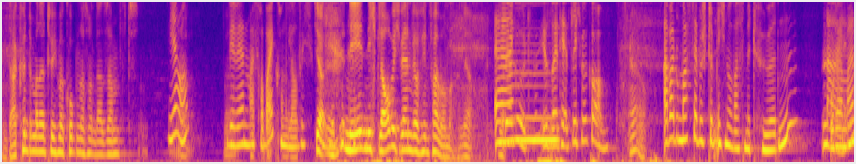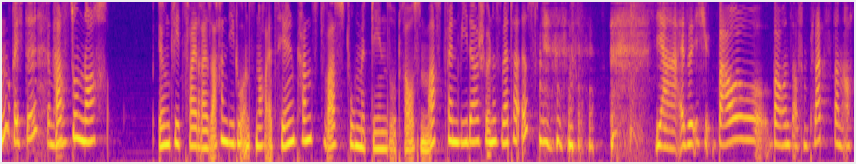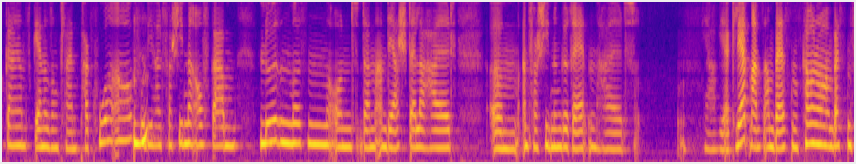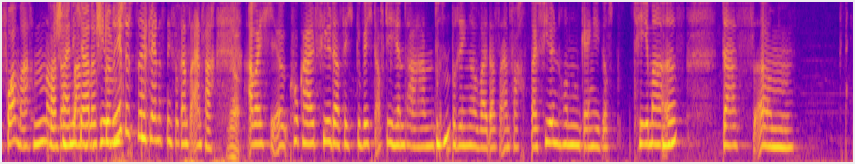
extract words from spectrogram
Und da könnte man natürlich mal gucken, dass man da sanft. Ja. ja wir werden mal vorbeikommen, glaube ich. Ja, nee, nicht glaube ich, werden wir auf jeden Fall mal machen, ja. Sehr gut, ähm, ihr seid herzlich willkommen. Ja. Aber du machst ja bestimmt nicht nur was mit Hürden, Nein, oder Mann? richtig, genau. Hast du noch irgendwie zwei, drei Sachen, die du uns noch erzählen kannst, was du mit denen so draußen machst, wenn wieder schönes Wetter ist? Ja, also ich baue bei uns auf dem Platz dann auch ganz gerne so einen kleinen Parcours auf, mhm. wo die halt verschiedene Aufgaben lösen müssen und dann an der Stelle halt ähm, an verschiedenen Geräten halt ja, wie erklärt man es am besten? Das kann man am besten vormachen. Wahrscheinlich ja, so das theoretisch stimmt. zu erklären ist nicht so ganz einfach. Ja. Aber ich äh, gucke halt viel, dass ich Gewicht auf die Hinterhand mhm. bringe, weil das einfach bei vielen Hunden gängiges Thema mhm. ist, dass ähm,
